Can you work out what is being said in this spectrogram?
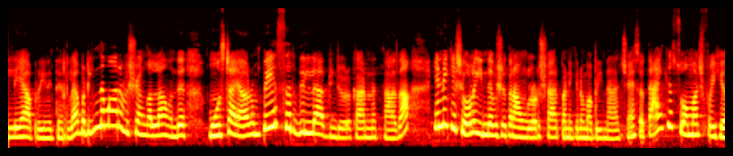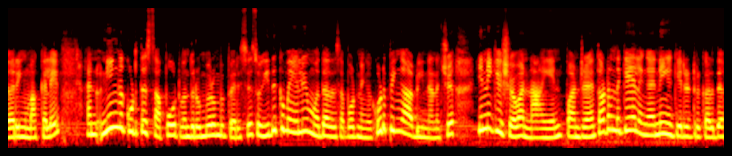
இல்லையா அப்படின்னு தெரில பட் இந்த மாதிரி விஷயங்கள்லாம் வந்து மோஸ்ட்டாக யாரும் பேசுறது இல்லை அப்படின்ற ஒரு காரணத்தினால தான் இன்றைக்கி ஷோவில் இந்த விஷயத்தை நான் உங்களோட ஷேர் பண்ணிக்கணும் அப்படின்னு நினச்சேன். So thank you so much for hearing மக்களே. அண்ட் நீங்கள் கொடுத்த சப்போர்ட் வந்து ரொம்ப ரொம்ப பெருசு. ஸோ இதுக்கு மேலேயும் வந்து அந்த சப்போர்ட் நீங்கள் கொடுப்பீங்க அப்படின்னு நினச்சி இன்றைக்கி ஷோவை நான் என் பண்ணுறேன் தொடர்ந்து கேளுங்க நீங்கள் கேட்டுட்டு இருக்கிறது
